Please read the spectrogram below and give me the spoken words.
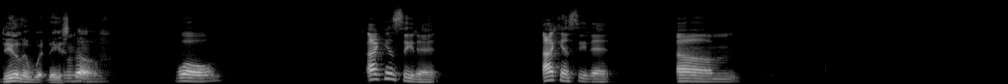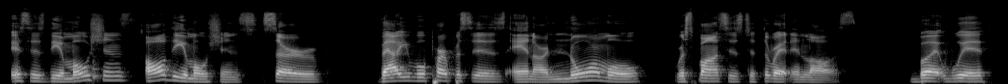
dealing with their Mhm. stuff. Well, I can see that. I can see that. Um it says the emotions, all the emotions serve valuable purposes and are normal responses to threat and loss. But with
